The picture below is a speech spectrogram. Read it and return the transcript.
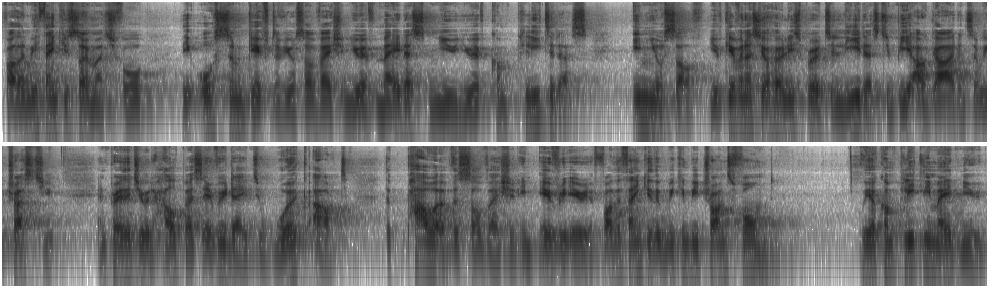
Father, we thank you so much for the awesome gift of your salvation. You have made us new, you have completed us in yourself. You've given us your Holy Spirit to lead us, to be our guide. And so we trust you and pray that you would help us every day to work out the power of the salvation in every area. Father, thank you that we can be transformed we are completely made new.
